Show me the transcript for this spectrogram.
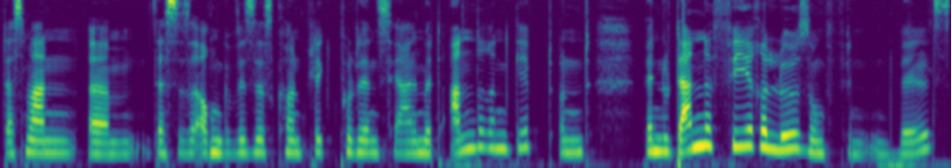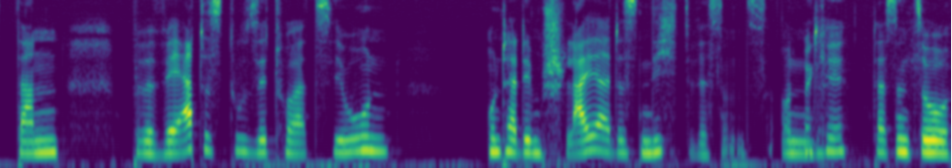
dass man, ähm, dass es auch ein gewisses Konfliktpotenzial mit anderen gibt. Und wenn du dann eine faire Lösung finden willst, dann bewertest du Situationen unter dem Schleier des Nichtwissens. Und okay. das sind so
